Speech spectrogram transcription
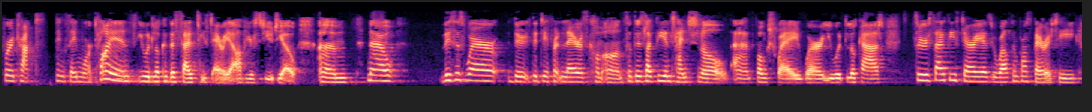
for attracting, say, more clients, you would look at the southeast area of your studio. Um, now, this is where the, the different layers come on. So there's like the intentional um, feng shui where you would look at so your southeast areas, your wealth and prosperity.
